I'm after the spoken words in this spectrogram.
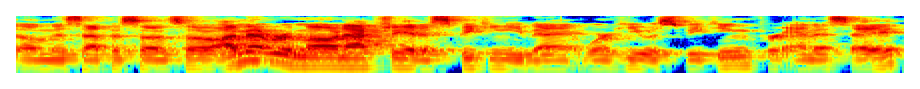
on this episode. So I met Ramon actually at a speaking event where he was speaking for NSA,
